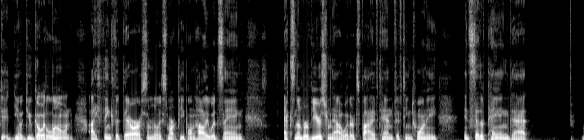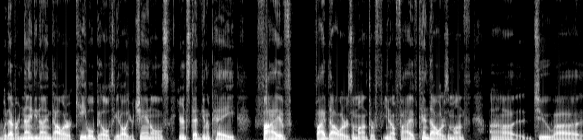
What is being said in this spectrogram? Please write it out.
do, you know, do you go it alone? I think that there are some really smart people in Hollywood saying X number of years from now, whether it's 5, 10, 15, 20, instead of paying that whatever $99 cable bill to get all your channels, you're instead going to pay 5 five dollars a month or you know five ten dollars a month uh, to uh,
